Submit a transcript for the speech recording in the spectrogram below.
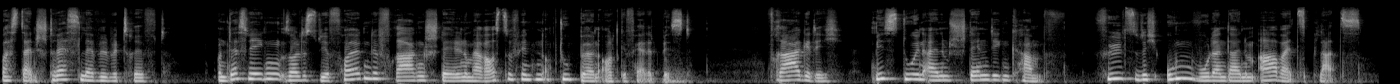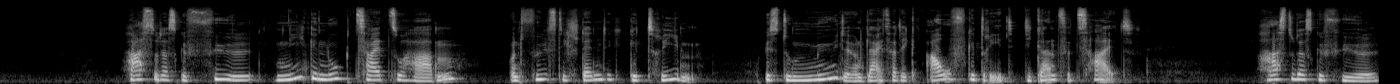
was dein Stresslevel betrifft. Und deswegen solltest du dir folgende Fragen stellen, um herauszufinden, ob du Burnout gefährdet bist. Frage dich, bist du in einem ständigen Kampf? Fühlst du dich unwohl an deinem Arbeitsplatz? Hast du das Gefühl, nie genug Zeit zu haben und fühlst dich ständig getrieben? Bist du müde und gleichzeitig aufgedreht die ganze Zeit? Hast du das Gefühl,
